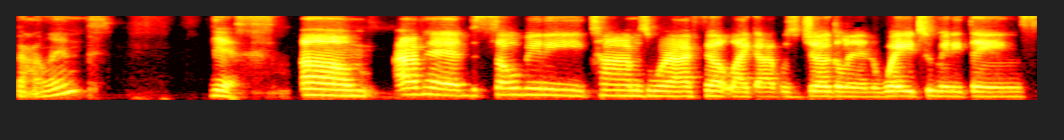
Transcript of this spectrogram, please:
balance? Yes. Um, I've had so many times where I felt like I was juggling way too many things.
